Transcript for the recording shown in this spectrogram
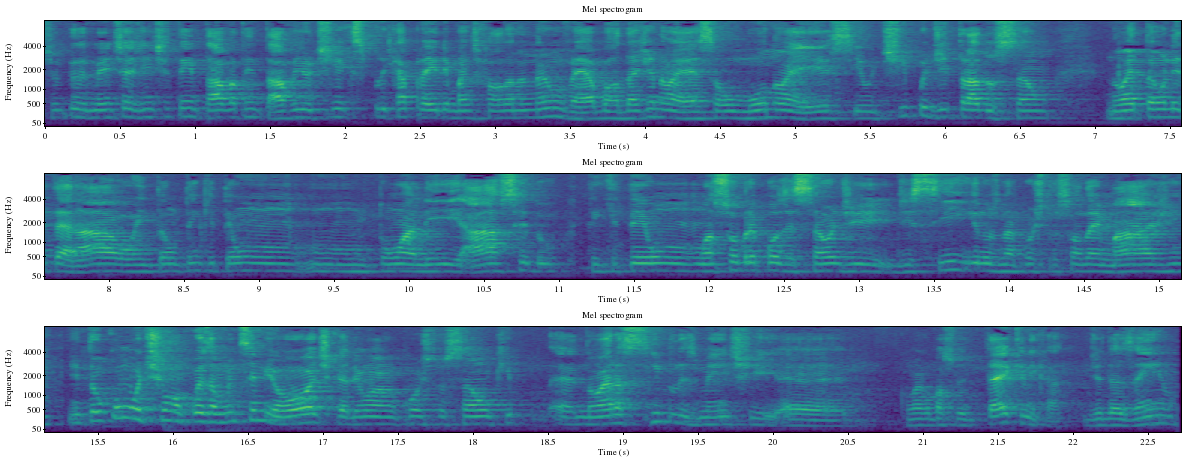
Simplesmente a gente tentava, tentava e eu tinha que explicar para ele, mas falando, não, velho, a abordagem não é essa, o humor não é esse, o tipo de tradução não é tão literal, então tem que ter um, um tom ali ácido, tem que ter um, uma sobreposição de, de signos na construção da imagem. Então, como tinha uma coisa muito semiótica, ali, uma construção que é, não era simplesmente é, como é que eu posso dizer, técnica de desenho,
